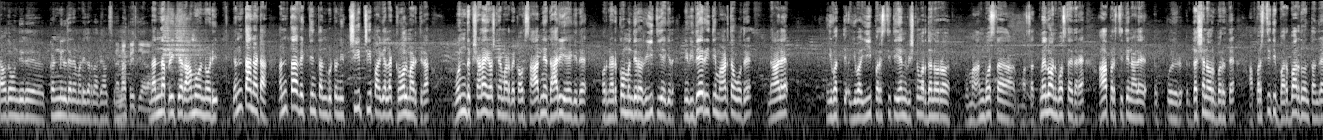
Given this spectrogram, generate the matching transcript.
ಯಾವುದೋ ಒಂದು ಇದು ಕಣ್ಣಿಲ್ದೇನೆ ಮಾಡಿದಾರಲ್ಲ ಅದು ಯಾವ್ದು ಸಿನಿಮಾ? ನನ್ನ ಪ್ರೀತಿಯ ರಾಮುವನ್ನು ನೋಡಿ ಎಂಥ ನಟ ಅಂಥ ವ್ಯಕ್ತಿ ಅಂತ ಅಂದ್ಬಿಟ್ಟು ನೀವು ಚೀಪ್ ಚೀಪ್ ಆಗಿ ಎಲ್ಲ ಟ್ರೋಲ್ ಮಾಡ್ತೀರಾ? ಒಂದು ಕ್ಷಣ ಯೋಚನೆ ಮಾಡಬೇಕು ಅವ್ರ ಸಾಧನೆ ದಾರಿ ಹೇಗಿದೆ ಅವ್ರು ನಡ್ಕೊಂಬಂದಿರೋ ರೀತಿ ಹೇಗಿದೆ. ನೀವು ಇದೇ ರೀತಿ ಮಾಡ್ತಾ ಹೋದರೆ ನಾಳೆ ಇವತ್ತು ಇವ ಈ ಪರಿಸ್ಥಿತಿ ಏನು ವಿಷ್ಣುವರ್ಧನ್ ಅವರು ಅನುಭವಿಸ್ತಾ ಸತ್ ಮೇಲೂ ಅನುಭವಿಸ್ತಾ ಇದ್ದಾರೆ ಆ ಪರಿಸ್ಥಿತಿ ನಾಳೆ ದರ್ಶನ ಅವ್ರಿಗೆ ಬರುತ್ತೆ. ಆ ಪರಿಸ್ಥಿತಿ ಬರಬಾರ್ದು ಅಂತಂದರೆ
